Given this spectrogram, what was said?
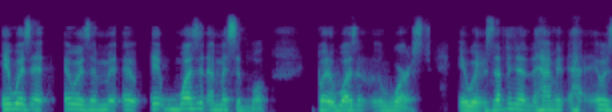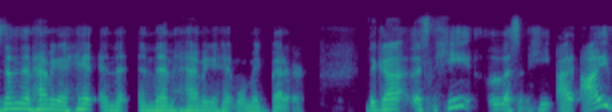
it was a, it was a, it wasn't admissible, but it wasn't the worst. It was nothing that having it was nothing that having a hit and that and them having a hit will make better. The guy, listen, he listen, he I I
